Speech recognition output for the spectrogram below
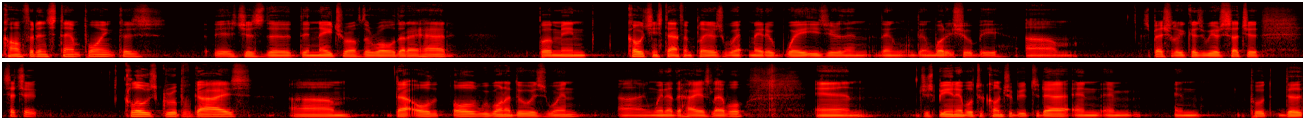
confidence standpoint because it's just the the nature of the role that I had. But I mean, coaching staff and players wa- made it way easier than than than what it should be. Um, especially because we are such a such a close group of guys um, that all all we want to do is win uh, and win at the highest level, and just being able to contribute to that and and and put the,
